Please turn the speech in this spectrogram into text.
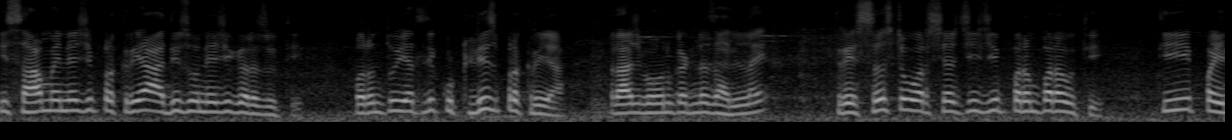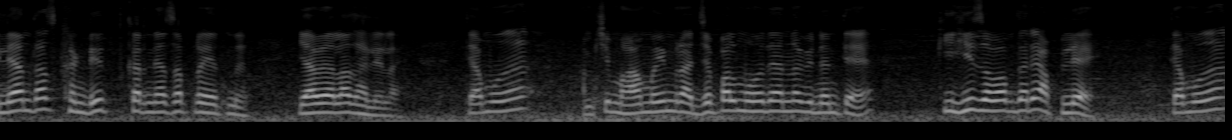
ही सहा महिन्याची प्रक्रिया आधीच होण्याची गरज होती. परंतु यातली कुठलीच प्रक्रिया राजभवनकडनं झाली नाही. त्रेसष्ट वर्षाची जी परंपरा होती ती पहिल्यांदाच खंडित करण्याचा प्रयत्न यावेळेला झालेला आहे. त्यामुळं आमची महामहिम राज्यपाल महोदयांना विनंती आहे की ही जबाबदारी आपली आहे. त्यामुळं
